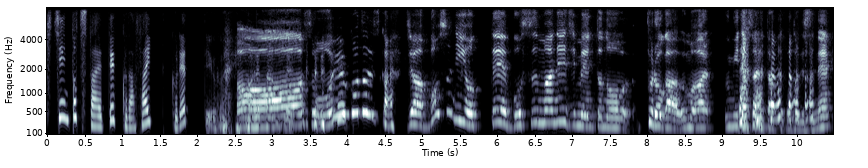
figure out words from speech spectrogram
きちんと伝えてください、くれっていうふうに言われたんで。ああ、そういうことですか。はいじゃあ、ボスによってボスマネジメントのプロが生ま、生み出されたってことですね。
